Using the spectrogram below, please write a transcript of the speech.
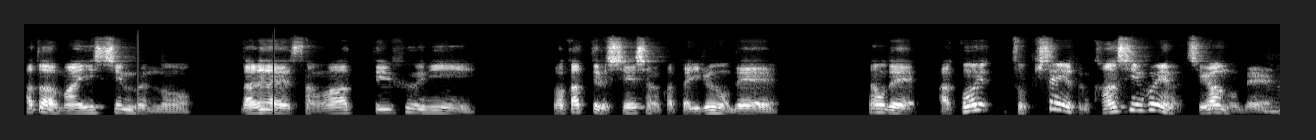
あとは毎日新聞の誰々さんはっていうふうに分かってる支援者の方いるので、なので、あ、この、そう、記者によっても関心分野が違うのうで、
